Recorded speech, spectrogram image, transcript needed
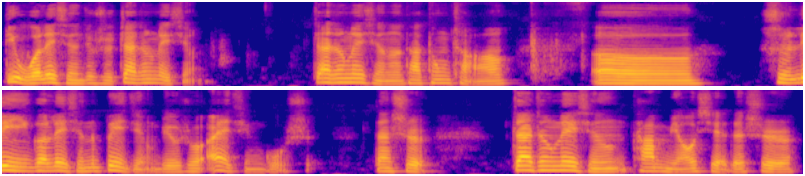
第五个类型就是战争类型。战争类型呢，它通常，呃，是另一个类型的背景，比如说爱情故事。但是，战争类型它描写的是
